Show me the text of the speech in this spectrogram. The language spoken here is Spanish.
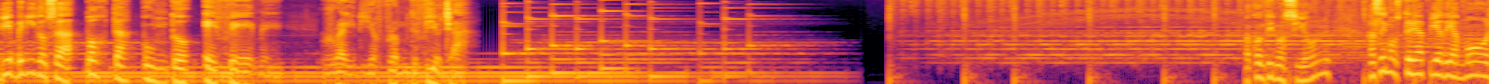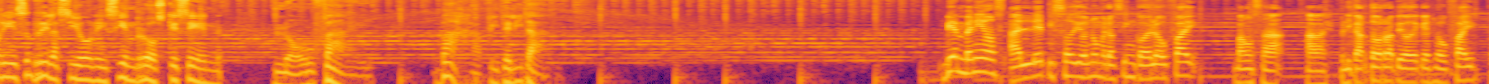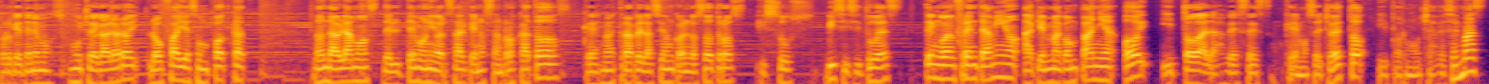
Bienvenidos a posta.fm, Radio from the Future. A continuación, hacemos terapia de amores, relaciones y enrosques en Low-Fi, baja fidelidad. Bienvenidos al episodio número 5 de Lo-Fi. Vamos a, a explicar todo rápido de qué es Lo-Fi, porque tenemos mucho de qué hablar hoy. Lo-Fi es un podcast donde hablamos del tema universal que nos enrosca a todos, que es nuestra relación con los otros y sus vicisitudes. Tengo enfrente a mí a quien me acompaña hoy y todas las veces que hemos hecho esto, y por muchas veces más,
